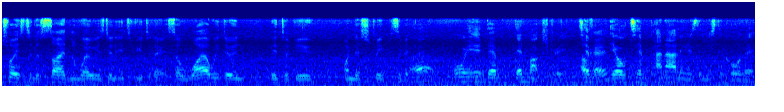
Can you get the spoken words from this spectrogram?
choice to decide on where we was doing the interview today. So, why are we doing the interview on this street specifically? Uh, well, we're here in Den- Denmark Street. Tim, Okay. The old Tin Pan Alley, as they used to call it.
